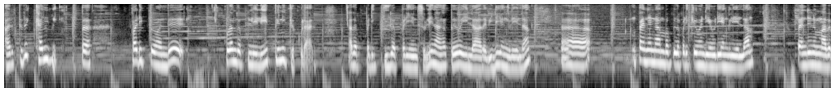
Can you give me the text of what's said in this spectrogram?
அடுத்தது கல்வி. இப்போ படிப்பு வந்து குழந்தை பிள்ளையிலேயே திணிக்கக்கூடாது அதை படி இதை படின்னு சொல்லி நாங்கள் தேவையில்லாத விடயங்களையெல்லாம் பன்னெண்டாம் வகுப்பில் படிக்க வேண்டிய விடயங்களையெல்லாம் பன்னெண்டு மாத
